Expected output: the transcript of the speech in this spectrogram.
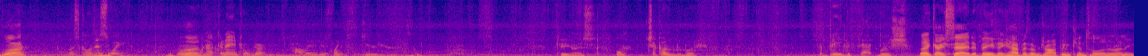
What? Let's go this way. Hold on. We're not gonna enter dark. It's probably just like security. Okay, guys. Oh, check out the bush. The big fat bush. Like I said, if anything happens, I'm dropping Kintle and running.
